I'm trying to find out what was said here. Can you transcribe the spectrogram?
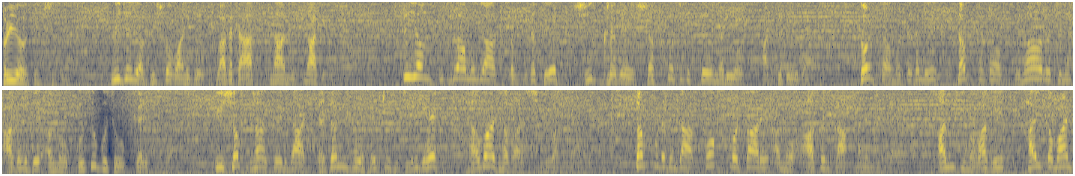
ಪ್ರಿಯ ವೀಕ್ಷಕರ, ವಿಜಯ ವಿಶ್ವವಾಣಿಗೆ ಸ್ವಾಗತ. ನಾನು ನಾಗೇಶ್. ಸಿಎಂ ಸಿದ್ದರಾಮಯ್ಯ ಸಂಪುಟಕ್ಕೆ ಶೀಘ್ರವೇ ಶಸ್ತ್ರಚಿಕಿತ್ಸೆ ನಡೆಯುವ ಸಾಧ್ಯತೆ ಇದೆ. ದೊಡ್ಡ ಮಟ್ಟದಲ್ಲಿ ಸಂಪುಟ ಪುನಾರಚನೆ ಆಗಲಿದೆ ಅನ್ನೋ ಗುಸುಗುಸು ಕೇಳಿಸಿದೆ ಈ ಶಬ್ದ ಕೇಳಿದ ಡಜನ್ಗೂ ಹೆಚ್ಚು ಸಚಿವರಿಗೆ ಢವ ಢವ ಶುರುವಾಗಿದೆ. ಸಂಪುಟದಿಂದ ಕೋಪ್ ಕೊಡ್ತಾರೆ ಅನ್ನೋ ಆತಂಕ ಮನೆ ಮಾಡಿದೆ. ಅಂತಿಮವಾಗಿ ಹೈಕಮಾಂಡ್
